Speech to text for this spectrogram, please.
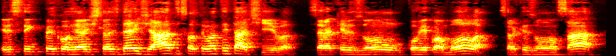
eles têm que percorrer a distância de 10 jardas, só tem uma tentativa. Será que eles vão correr com a bola? Será que eles vão lançar?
